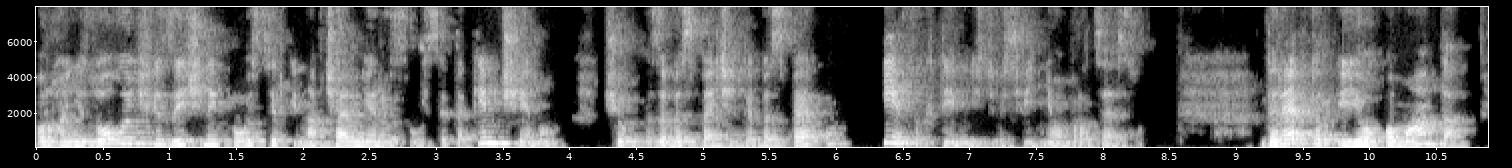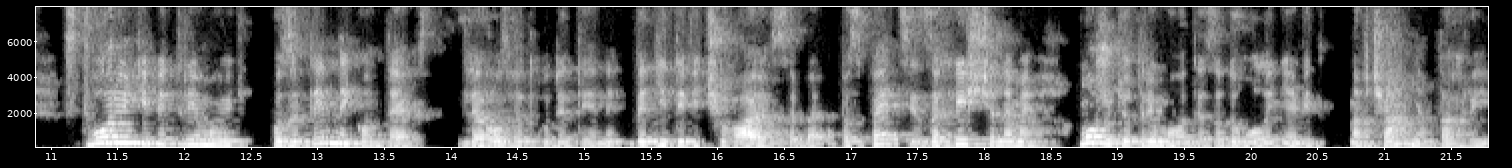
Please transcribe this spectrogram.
організовують фізичний простір і навчальні ресурси таким чином, щоб забезпечити безпеку і ефективність освітнього процесу. Директор і його команда створюють і підтримують позитивний контекст для розвитку дитини, де діти відчувають себе в безпеці, захищеними, можуть отримувати задоволення від навчання та гри.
